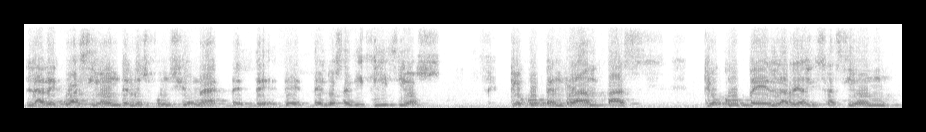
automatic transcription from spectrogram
la adecuación de los funcionarios, de, los edificios que ocupen rampas, que ocupe la realización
